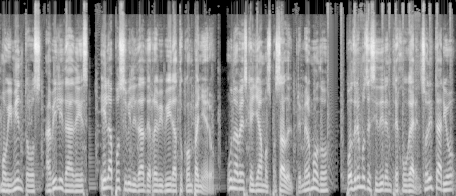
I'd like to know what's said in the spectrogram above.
movimientos, habilidades y la posibilidad de revivir a tu compañero. Una vez que hayamos pasado el primer modo, podremos decidir entre jugar en solitario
